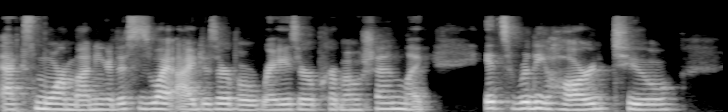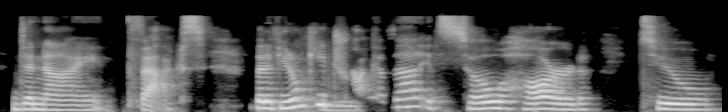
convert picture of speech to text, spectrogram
x more money or this is why I deserve a raise or a promotion like it's really hard to deny facts. But if you don't keep mm-hmm. track of that, it's so hard to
